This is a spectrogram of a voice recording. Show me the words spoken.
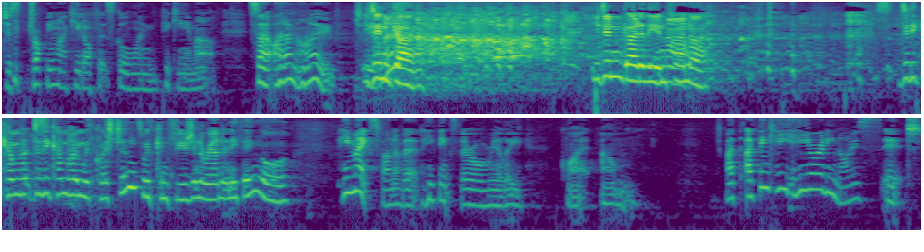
just dropping my kid off at school and picking him up. So I don't know. You didn't go. you didn't go to the info no. night. Did he come? Does he come home with questions, with confusion around anything, or? He makes fun of it. He thinks they're all really quite. Um, I, I, think he, he already knows it.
